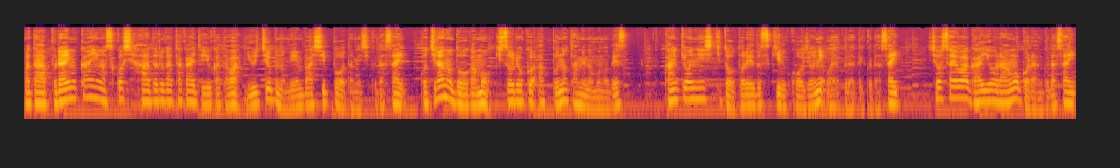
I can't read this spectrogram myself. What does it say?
また、プライム会員は少しハードルが高いという方は YouTube のメンバーシップをお試しください。こちらの動画も基礎力アップのためのものです。環境認識とトレードスキル向上にお役立てください。詳細は概要欄をご覧ください。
